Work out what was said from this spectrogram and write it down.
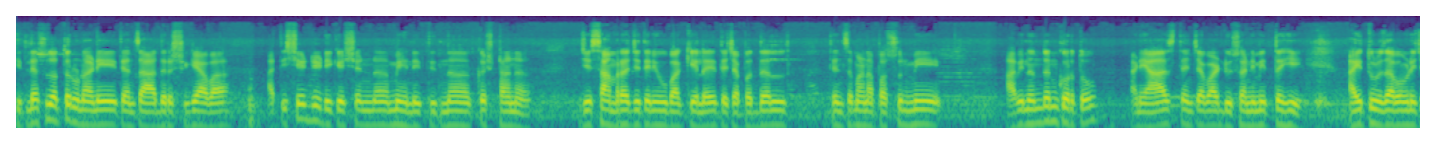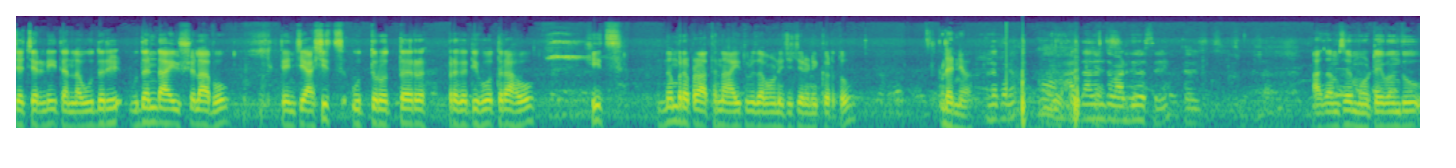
इथल्यासुद्धा तरुणाने तरुणांनी त्यांचा आदर्श घ्यावा. अतिशय डेडिकेशननं मेहनतीनं कष्टानं जे साम्राज्य त्यांनी उभा केलं आहे त्याच्याबद्दल त्यांचं मनापासून मी अभिनंदन करतो. आणि आज त्यांच्या वाढदिवसानिमित्तही आई तुळजाभवनीच्या चरणी त्यांना उदर उदंड आयुष्य लाभो. त्यांची अशीच उत्तरोत्तर प्रगती होत राहो. हीच नम्र प्रार्थना आई तुळजाभवनीच्या चरणी करतो. धन्यवाद. आज दादांचा वाढदिवस आहे. आज आमचे मोठे बंधू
